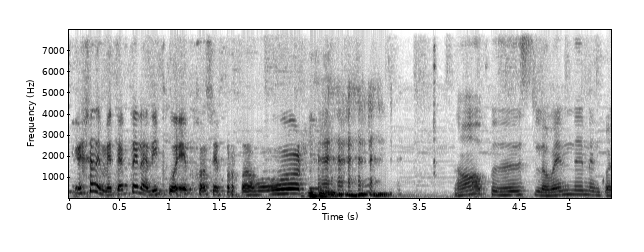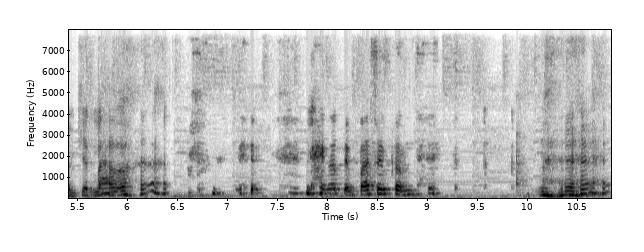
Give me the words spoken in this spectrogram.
deja de meterte la deep web, José, por favor. No, pues es- lo venden en cualquier lado. Luego te pasa el contacto.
